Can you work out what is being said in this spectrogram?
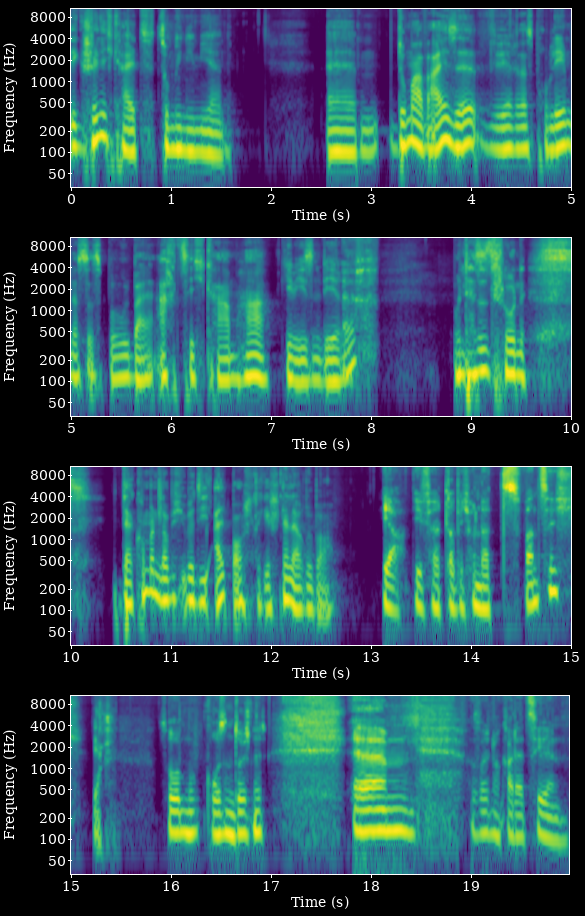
die Geschwindigkeit zu minimieren. Ähm, dummerweise wäre das Problem, dass das wohl bei 80 km/h gewesen wäre. Ach. Und das ist schon, da kommt man, glaube ich, über die Altbaustrecke schneller rüber. Ja, die fährt, glaube ich, 120. Ja. So im großen Durchschnitt. Ähm, was soll ich noch gerade erzählen?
